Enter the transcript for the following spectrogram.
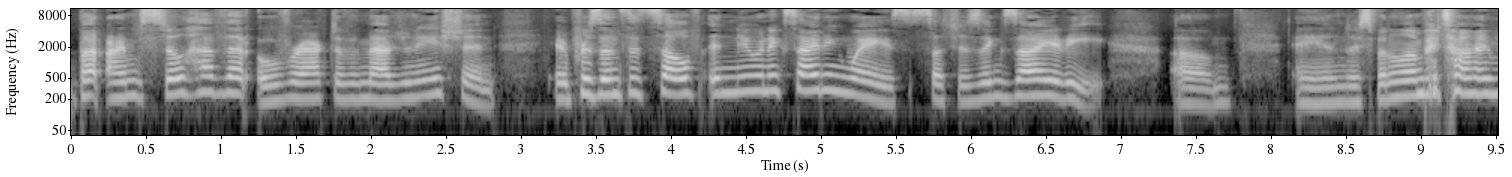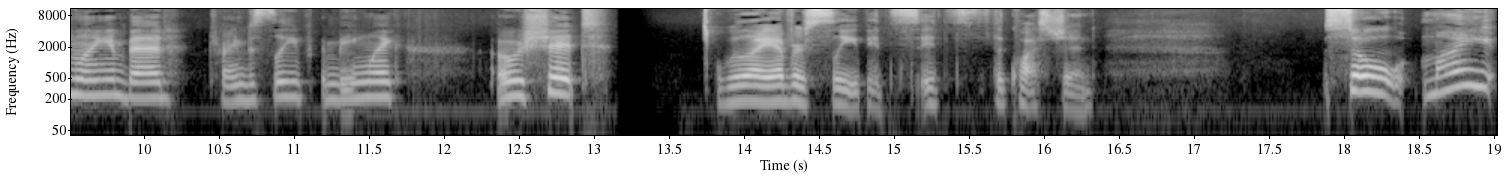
but I'm still have that overactive imagination. It presents itself in new and exciting ways, such as anxiety. Um, and I spend a lot of my time laying in bed, trying to sleep, and being like, "Oh shit, will I ever sleep?" It's it's the question. So, my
